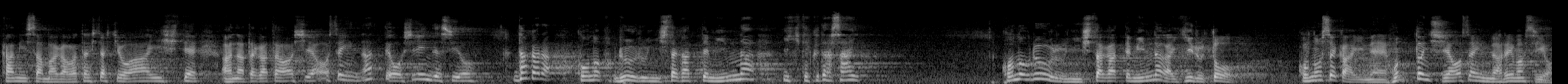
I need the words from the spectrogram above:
神様が私たちを愛してあなた方は幸せになってほしいんですよ。だからこのルールに従ってみんな生きてください。このルールに従ってみんなが生きるとこの世界ね本当に幸せになれますよ。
